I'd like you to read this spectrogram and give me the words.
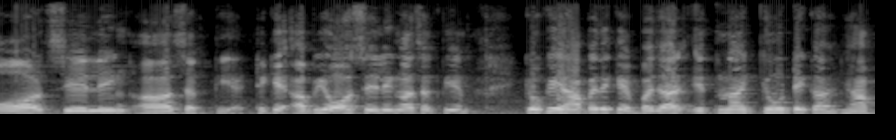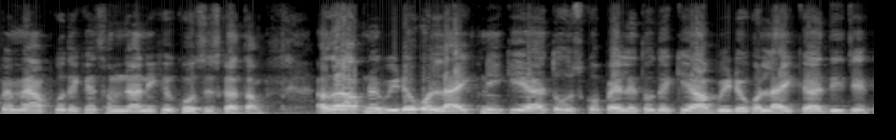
और सेलिंग आ सकती है, ठीक है? अभी और सेलिंग आ सकती है। क्योंकि यहाँ पे देखिए, बाज़ार इतना क्यों टिका? यहाँ पे मैं आपको देखिए, समझाने की कोशिश करता हूँ। अगर आपने वीडियो को लाइक नहीं किया है तो उसको पहले तो देखिए, आप वीडियो को लाइक कर दीजिए।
